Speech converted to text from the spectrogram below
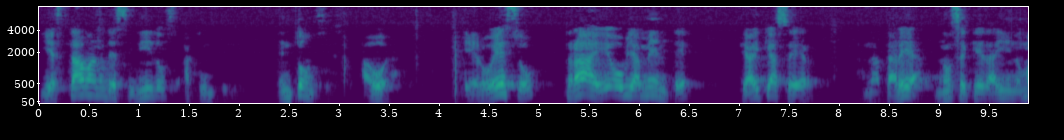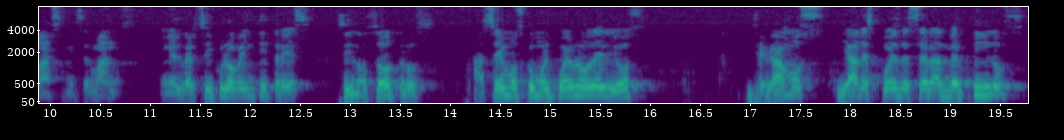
y estaban decididos a cumplir. Entonces, ahora. Pero eso trae, obviamente, que hay que hacer una tarea. No se queda ahí nomás, mis hermanos. En el versículo 23, si nosotros hacemos como el pueblo de Dios, llegamos ya después de ser advertidos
